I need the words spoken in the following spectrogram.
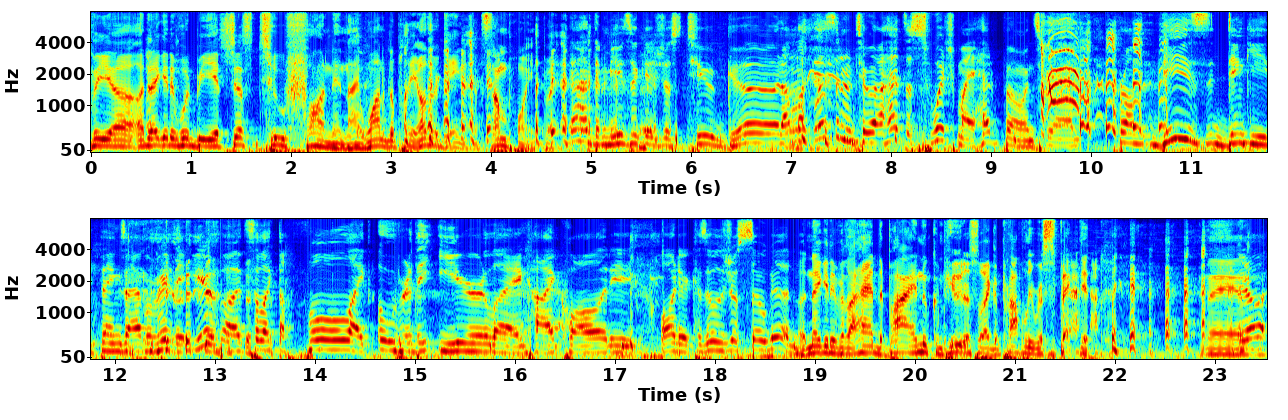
the uh, a negative would be it's just too fun, and I wanted to play other games at some point, but God, the music is just too good. I'm like listening to it. I had to switch my headphones from from these dinky things I have over here, the earbuds, to like the full like over the ear like high quality audio because it was just so good. a negative is I had to buy a new computer so I could properly respect it. Man, You know,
